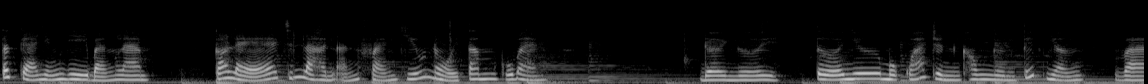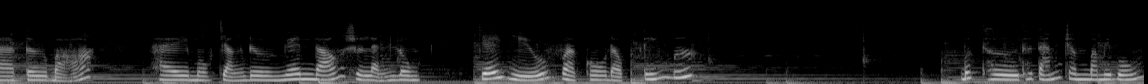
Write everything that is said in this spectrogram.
Tất cả những gì bạn làm, có lẽ chính là hình ảnh phản chiếu nội tâm của bạn. Đời người tựa như một quá trình không ngừng tiếp nhận và từ bỏ, hay một chặng đường nghênh đón sự lạnh lùng, chế giễu và cô độc tiến bước. Bức thư thứ 834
